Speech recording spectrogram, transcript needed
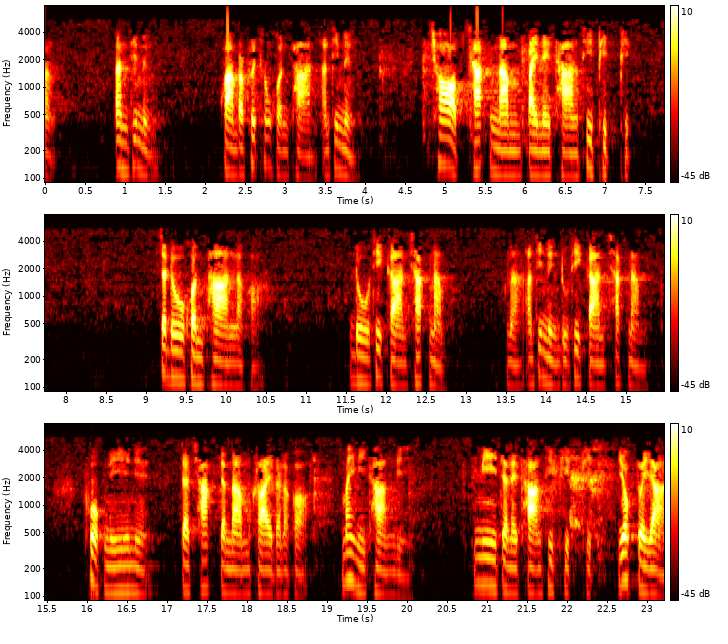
บ้าง อันที่หนึ่ง ความประพฤติของคนผ่าน อันที่หนึ่ง ชอบชักนำไปในทางที่ผิดผิด จะดูคนพาลแล้วก็ดูที่การชักนำนะ อันที่หนึ่งดูที่การชักนำพวกนี้เนี่ยจะชักจะนำใครไปแล้วก็ ไม่มีทางดี มีแต่ในทางที่ผิดผิด ยกตัวอย่าง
